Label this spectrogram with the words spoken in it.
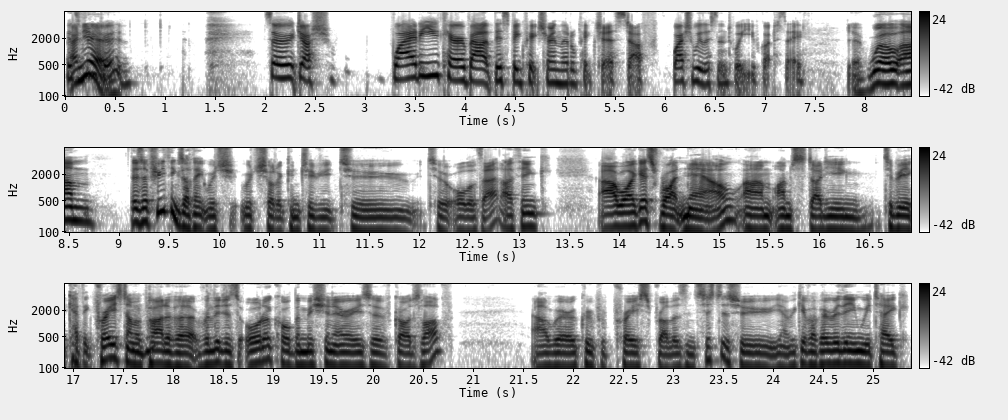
It's and yeah. good. So, Josh, why do you care about this big picture and little picture stuff? Why should we listen to what you've got to say? yeah. Well, um, there's a few things I think which which sort of contribute to to all of that. I think. Uh, well, I guess right now um, I'm studying to be a Catholic priest. I'm a part of a religious order called the Missionaries of God's Love. Uh, we're a group of priests, brothers and sisters who, you know, we give up everything. We take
